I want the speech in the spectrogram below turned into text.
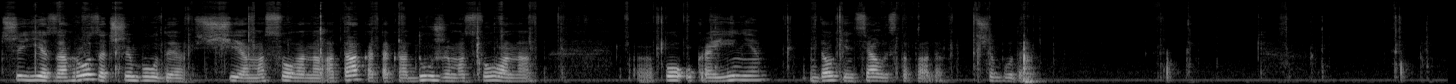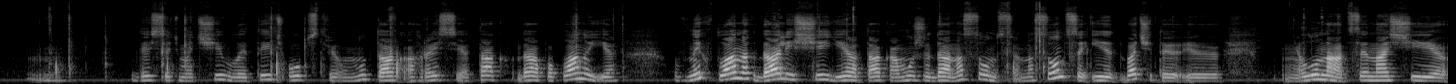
Чи є загроза, чи буде ще масована атака, така дуже масована по Україні до кінця листопада? Чи буде? 10 мечів, летить, обстріл. Ну так, агресія. Так, да, по плану є. В них в планах далі ще є атака. А може, да, на сонце. На сонце, і бачите, е, Луна це наші е,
